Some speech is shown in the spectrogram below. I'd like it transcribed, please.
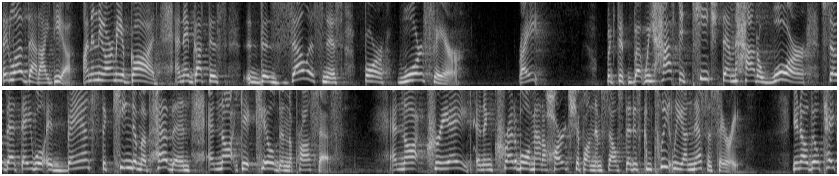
They love that idea. I'm in the army of God. And they've got this, the zealousness for warfare, right? But, the, but we have to teach them how to war so that they will advance the kingdom of heaven and not get killed in the process and not create an incredible amount of hardship on themselves that is completely unnecessary. You know, they'll take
